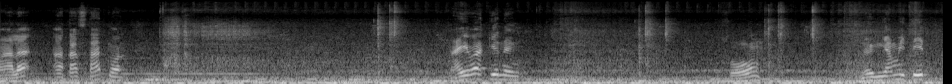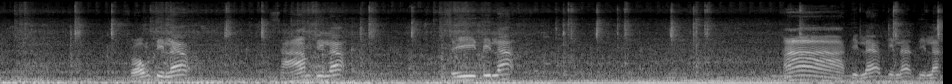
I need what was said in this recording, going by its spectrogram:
มาแล้วอะตัดสตาร์ทก่อน ไหนวะเกียร์หนึ่งสองหนึ่งยังไม่ติด องติดแล้วสามติดแล้วสี่ติดแล้วอ่าติดแล้วติดแล้วติดแล้ว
